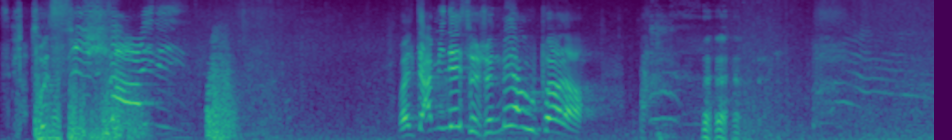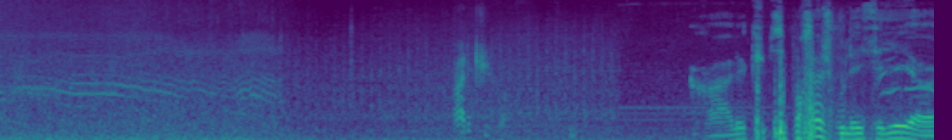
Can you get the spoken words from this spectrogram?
c'est pas possible ça il On va le terminer ce jeu de merde ou pas là Ah le cul quoi. Ah, le cul. C'est pour ça que je voulais essayer euh,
